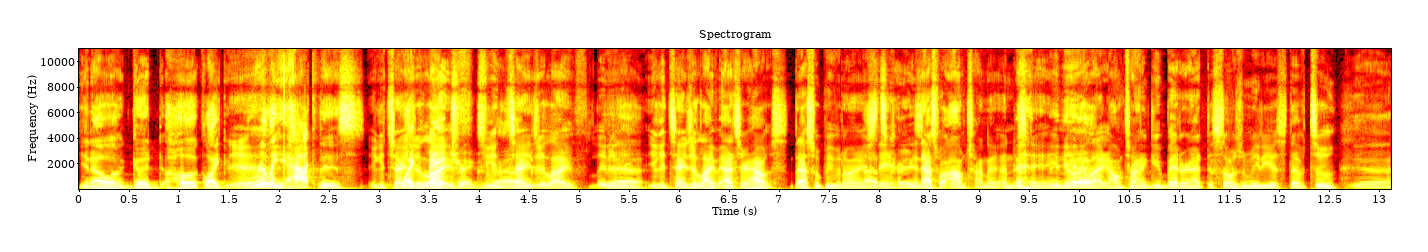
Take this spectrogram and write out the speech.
you know a good hook, like Yeah. really hack this. You can change like your Matrix, life. You bro. can change your life, literally. Yeah. You can change your life at your house. That's what people don't That's understand. crazy. And that's what I'm trying to understand. You know, Yeah. like I'm trying to get better at the social media stuff too. Yeah,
